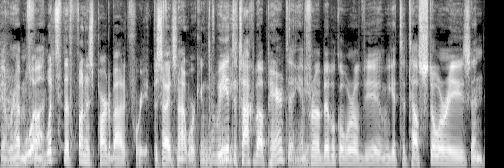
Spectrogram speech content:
Yeah, we're having What- fun. What's the funnest part about it for you, besides not working with we me? get to talk about parenting and from a biblical worldview. We get to tell stories and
